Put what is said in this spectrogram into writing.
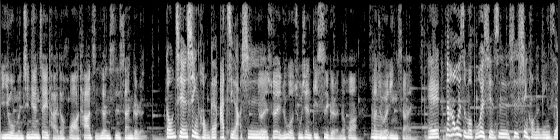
以我们今天这一台的话，他只认识三个人，东迁、信宏跟阿吉老师，对，所以如果出现第四个人的话。他就会硬塞。哎，那他为什么不会显示是姓洪的名字？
